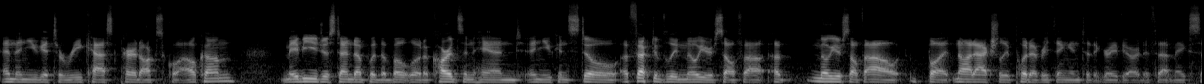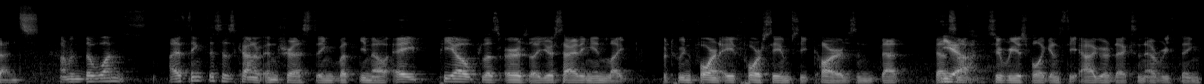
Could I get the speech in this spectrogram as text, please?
and then you get to recast paradoxical outcome. Maybe you just end up with a boatload of cards in hand, and you can still effectively mill yourself out, uh, mill yourself out, but not actually put everything into the graveyard. If that makes sense. I mean, the ones I think this is kind of interesting, but you know, a PO plus Urza, you're siding in like between four and eight four CMC cards, and that that's Yeah. not super useful against the aggro decks and everything.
